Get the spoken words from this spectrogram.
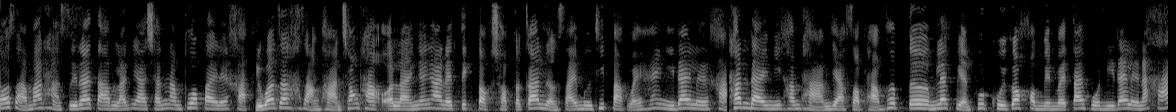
ก็สามารถหาซื้อได้ตามร้านยาชั้นนำทั่วไปเลยค่ะ หรือว่าจะสั่งผ่านช่องทางออนไลน์ง่ายๆใน TikTok Shop ตะกร้าเหลืองซ้ายมือที่ปักไว้ให้นี้ได้เลยค่ะ ท่านใดมีคำถามอยากสอบถามเพิ่มเติมแลกเปลี่ยนพูดคุยก็คอมเมนต์ไว้ใต้โพสต์นี้ได้เลยนะคะ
